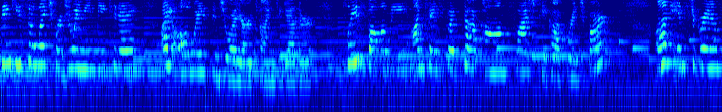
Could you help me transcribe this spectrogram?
Thank you so much for joining me today. I always enjoy our time together. Please follow me on facebook.com slash Peacock Ridge Farm, on Instagram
